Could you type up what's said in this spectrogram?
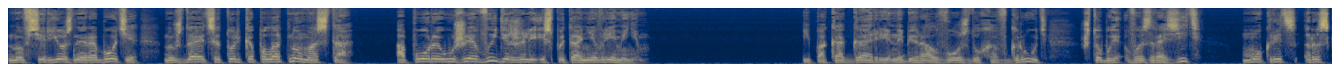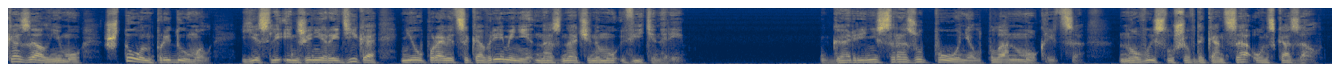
но в серьезной работе нуждается только полотно моста. Опоры уже выдержали испытание временем. И пока Гарри набирал воздуха в грудь, чтобы возразить, Мокриц рассказал ему, что он придумал, если инженеры Дика не управятся ко времени, назначенному Витинари. Гарри не сразу понял план Мокрица, но, выслушав до конца, он сказал —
